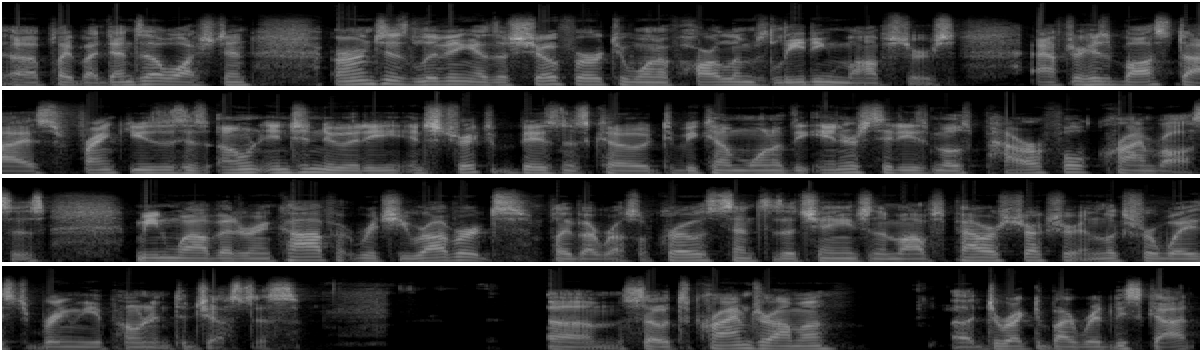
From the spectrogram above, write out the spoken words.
uh, played by Denzel Washington, earns his living as a chauffeur to one of Harlem's leading mobsters. After his boss dies, Frank uses his own ingenuity and strict business code to become one of the inner city's most powerful crime bosses. Meanwhile, veteran cop Richie Roberts, played by Russell Crowe, senses a change in the mob's power structure and looks for ways to bring the opponent to justice. Um, so it's a crime drama, uh, directed by Ridley Scott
